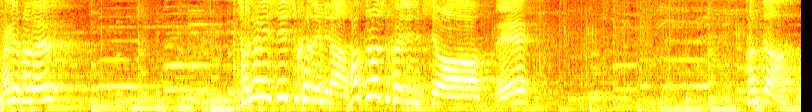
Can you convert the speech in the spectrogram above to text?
장려상은 전영희 씨 축하드립니다. 박수로 축하해 주십시오. 네. 상장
